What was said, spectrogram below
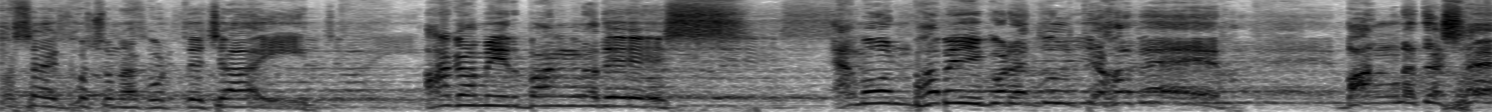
ভাষায় ঘোষণা করতে চাই, আগামীর বাংলাদেশ এমন ভাবেই গড়ে তুলতে হবে। বাংলাদেশে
